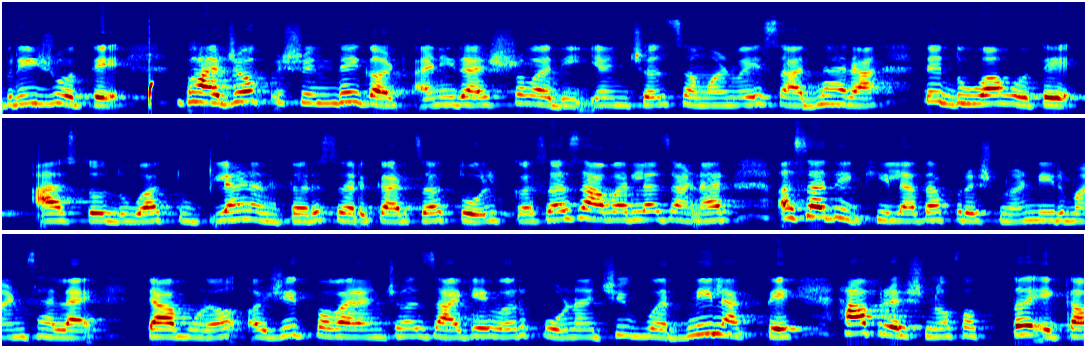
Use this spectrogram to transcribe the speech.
ब्रिज होते. भाजप शिंदे गट आणि राष्ट्रवादी यांच्यात समन्वय साधणारा ते दुवा होते. आज तो दुवा तुटल्यानंतर सरकारचा तोल कसा सावरला जाणार असा देखील आता प्रश्न निर्माण झालाय. त्यामुळं अजित पवारांच्या जागेवर कोणाची वर्णी लागते हा प्रश्न फक्त एका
